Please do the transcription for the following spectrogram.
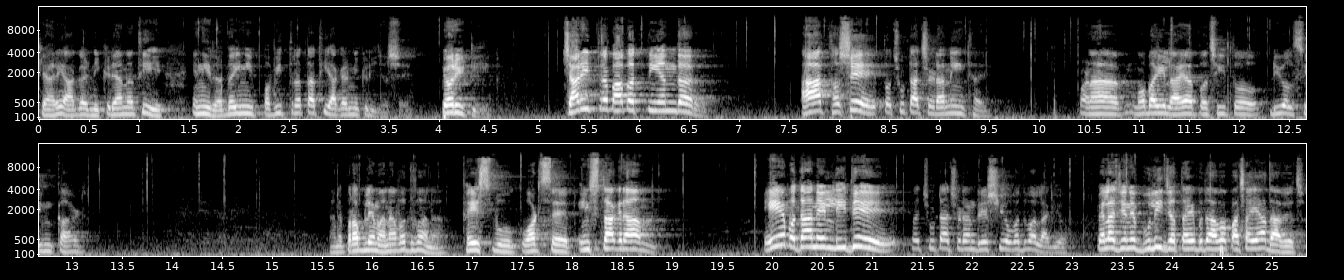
ક્યારે આગળ નીકળ્યા નથી. એની હૃદયની પવિત્રતાથી આગળ નીકળી જશે. પ્યોરિટી ચારિત્ર બાબતની અંદર આ થશે તો છૂટાછેડા નહીં થાય. પણ આ મોબાઈલ આવ્યા પછી તો ડ્યુઅલ સિમ કાર્ડ અને પ્રોબ્લેમ આના વધવાના. ફેસબુક વોટ્સએપ ઇન્સ્ટાગ્રામ એ બધાને લીધે છૂટાછેડાનો રેશિયો વધવા લાગ્યો. પેલા જેને ભૂલી જતા એ બધા હવે પાછા યાદ આવે છે.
